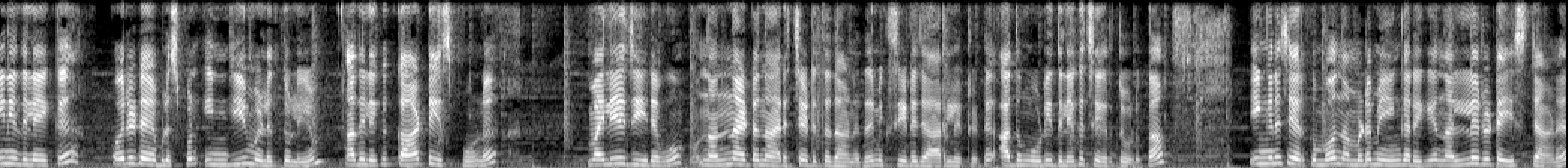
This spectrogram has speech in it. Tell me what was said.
ഇനി ഇതിലേക്ക് ഒരു ടേബിൾ സ്പൂൺ ഇഞ്ചിയും വെളുത്തുള്ളിയും അതിലേക്ക് കാ ടീസ്പൂണ് വലിയ ജീരകവും നന്നായിട്ടൊന്ന് അരച്ചെടുത്തതാണിത് മിക്സിയുടെ ജാറിലിട്ടിട്ട്. അതും കൂടി ഇതിലേക്ക് ചേർത്ത് കൊടുക്കാം. ഇങ്ങനെ ചേർക്കുമ്പോൾ നമ്മുടെ മീൻ കറിക്ക് നല്ലൊരു ടേസ്റ്റാണ്.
